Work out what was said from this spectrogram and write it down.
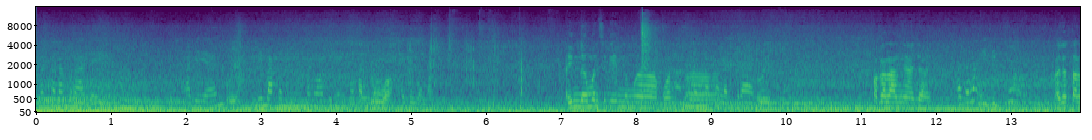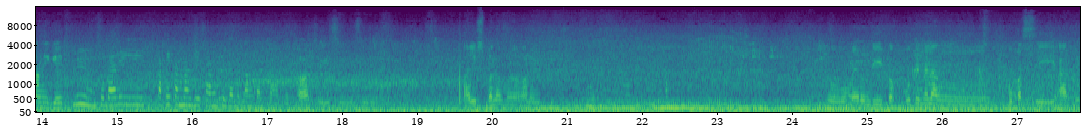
Nasa lang rada yun. Ada yan? Uy. Lima kan manuwa tingin ko, dalawa. Dua. Ay, dua lang. Ayun naman sige ng mga kwan. Ilan ah, nasa landrada. Uy. Pagalang nga dyan. Ada lang, igid ko. Ada talang igit. Hmm, so bali, pakita mo ang isang tidamot lang bagsa ko. Ah, sige, sige, sige. Ayos pala mga kanoypi. So, meron dito. Buti na lang bukas si ate.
